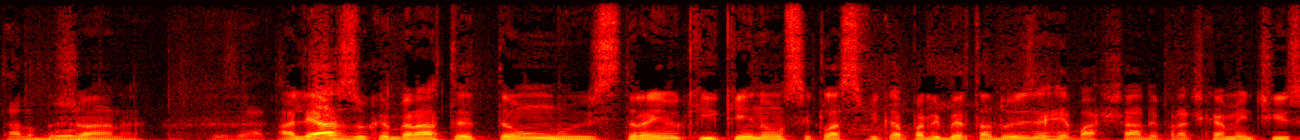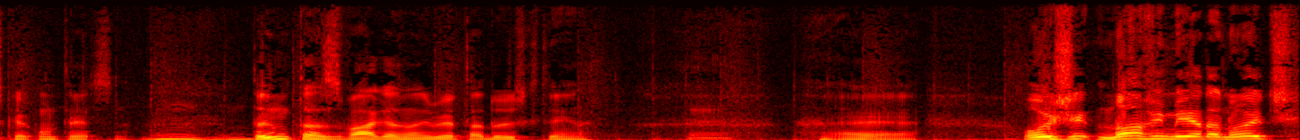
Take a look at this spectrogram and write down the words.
Tá no bolo. Já, né? Exato. Aliás, o campeonato é tão estranho que quem não se classifica para Libertadores é rebaixado. É praticamente isso que acontece. né? Uhum. Tantas vagas na Libertadores que tem, né? É. Hoje, nove e meia da noite,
